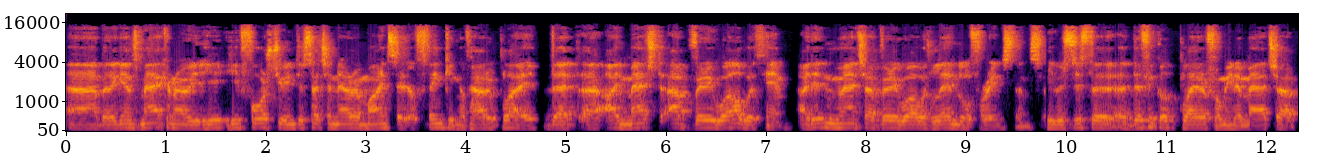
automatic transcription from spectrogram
Uh, but against McEnroe, he, he, forced you into such a narrow mindset of thinking of how to play that uh, I matched up very well with him. I didn't match up very well with Lendl, for instance. He was just a, a difficult player for me to match up.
